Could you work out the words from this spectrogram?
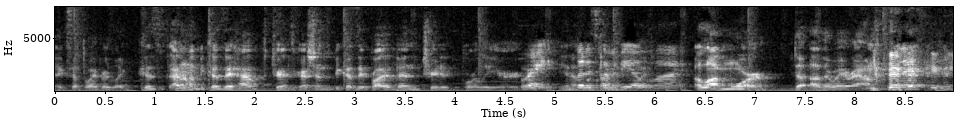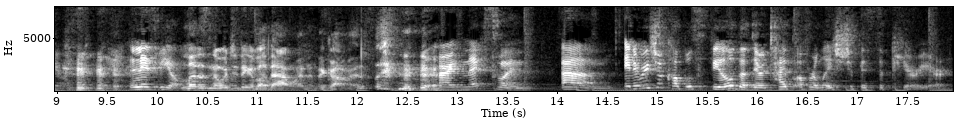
accept white person, like, cause I don't know, because they have transgressions, because they've probably been treated poorly or, right. you know. But it's gonna be a lot. A lot more the other way around. Let's be real. Let's be real. Let us know what you think about that one in the comments. All right, next one. Um, interracial couples feel that their type of relationship is superior.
